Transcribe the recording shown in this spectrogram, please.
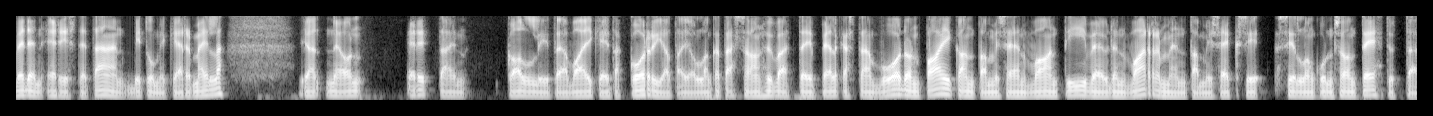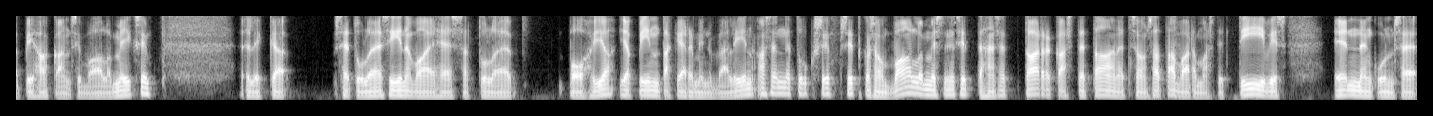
veden eristetään bitumikermeillä. Ja ne on erittäin kalliita ja vaikeita korjata, jolloin tässä on hyvä, että ei pelkästään vuodon paikantamiseen, vaan tiiveyden varmentamiseksi silloin, kun se on tehty tämä pihakansi valmiiksi. Eli se tulee siinä vaiheessa, tulee pohja- ja pintakermin väliin asennetuksi. Sitten kun se on valmis, niin sittenhän se tarkastetaan, että se on satavarmasti tiivis ennen kuin se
